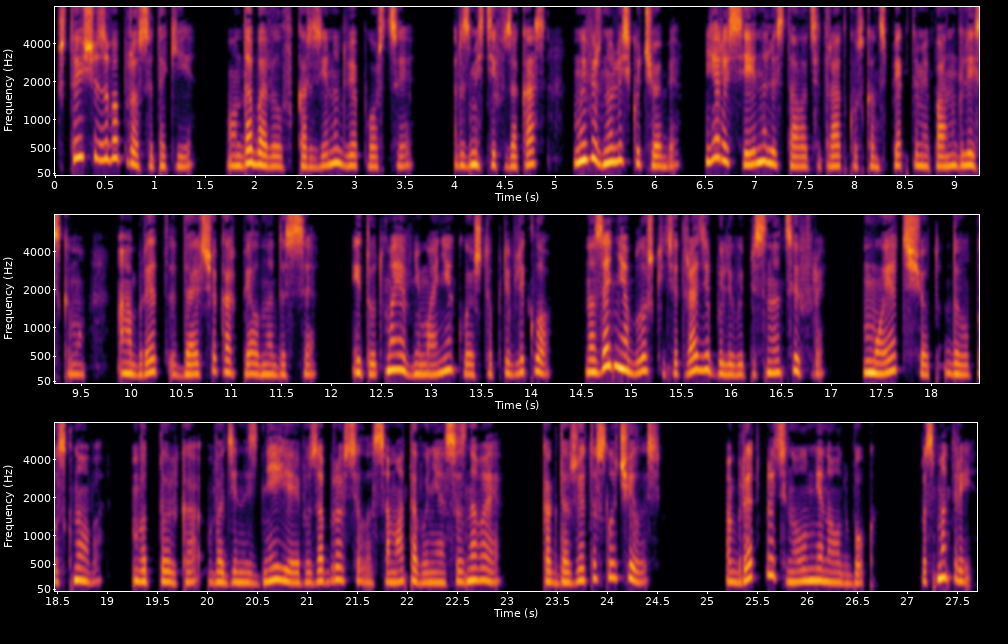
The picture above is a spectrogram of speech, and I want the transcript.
что еще за вопросы такие? Он добавил в корзину две порции. Разместив заказ, мы вернулись к учебе. Я рассеянно листала тетрадку с конспектами по английскому, а Брэд дальше корпел над эссе. И тут мое внимание кое-что привлекло. На задней обложке тетради были выписаны цифры. Мой отсчет до выпускного. Вот только в один из дней я его забросила, сама того не осознавая. Когда же это случилось? Брэд протянул мне ноутбук. «Посмотри,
